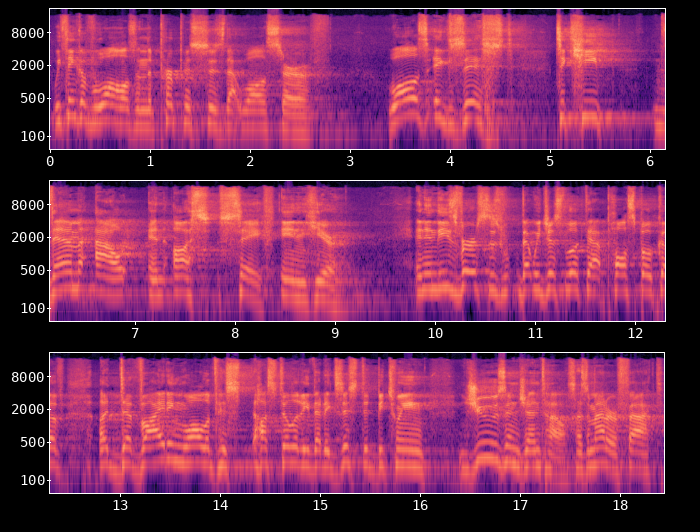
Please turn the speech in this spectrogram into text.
we think of walls and the purposes that walls serve. Walls exist to keep them out and us safe in here. And in these verses that we just looked at, Paul spoke of a dividing wall of hostility that existed between Jews and Gentiles. As a matter of fact,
